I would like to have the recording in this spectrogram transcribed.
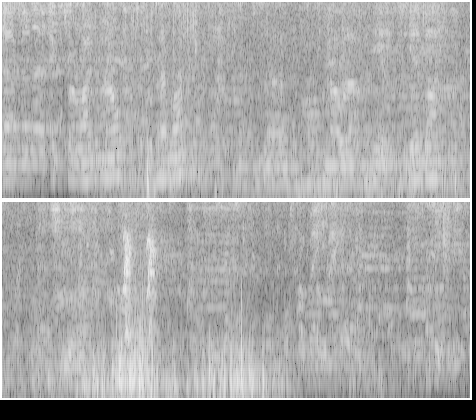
have an uh, extra rider now for Denmark. That's uh, Laura Kjergaard. And she will ride her crew. She's extra weight, but it's.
